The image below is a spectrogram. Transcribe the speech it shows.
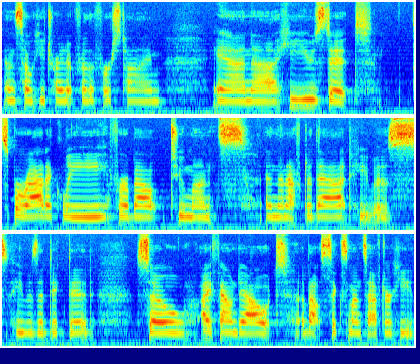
And so he tried it for the first time. And uh, he used it sporadically for about two months. And then after that, he was, he was addicted. So I found out about six months after he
